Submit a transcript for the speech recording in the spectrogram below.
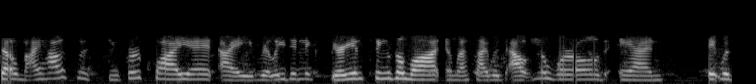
So my house was super quiet. I really didn't experience things a lot unless I was out in the world and it was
